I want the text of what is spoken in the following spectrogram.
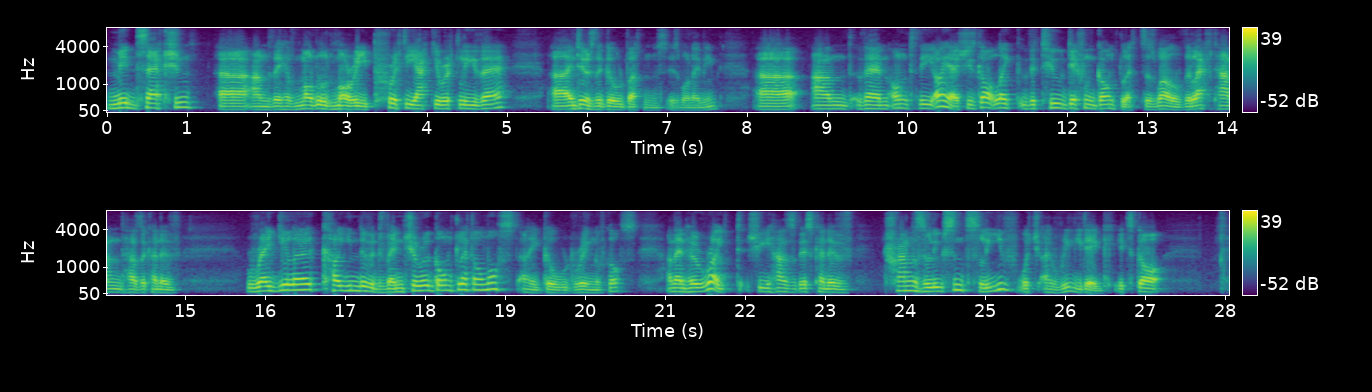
midsection, uh, and they have modelled Mori pretty accurately there. Uh, in terms of the gold buttons, is what I mean. Uh, and then onto the oh yeah, she's got like the two different gauntlets as well. The left hand has a kind of regular kind of adventurer gauntlet almost, and a gold ring, of course. And then her right, she has this kind of translucent sleeve, which I really dig. It's got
